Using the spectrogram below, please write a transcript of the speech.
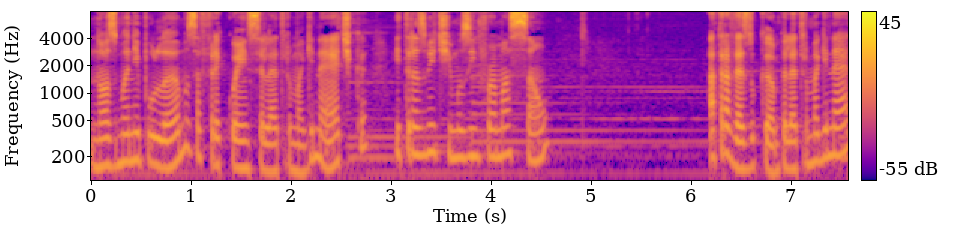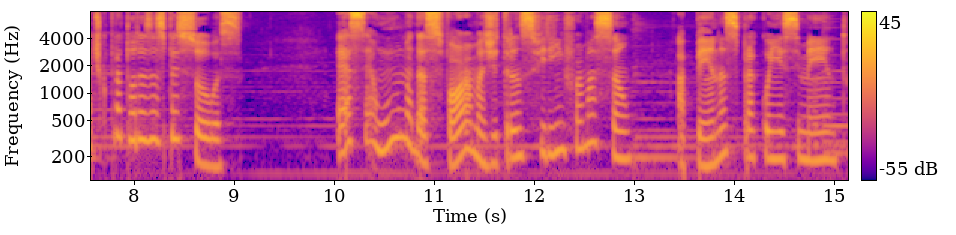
Nós manipulamos a frequência eletromagnética e transmitimos informação através do campo eletromagnético para todas as pessoas. Essa é uma das formas de transferir informação, apenas para conhecimento,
